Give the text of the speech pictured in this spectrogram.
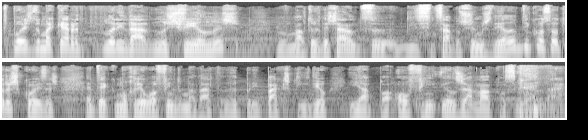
Depois de uma quebra de popularidade nos filmes, uma altura deixaram de, de lhe interessar pelos filmes dele, dedicou-se a outras coisas, até que morreu ao fim de uma data de peripacos que lhe deu e ao fim ele já mal conseguia andar.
